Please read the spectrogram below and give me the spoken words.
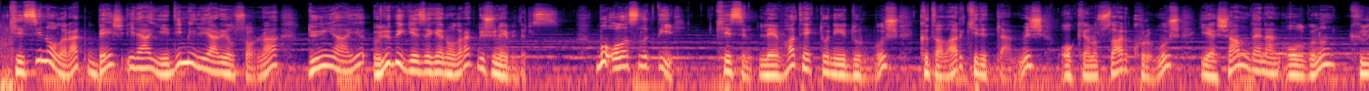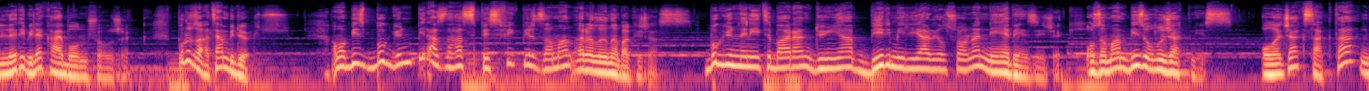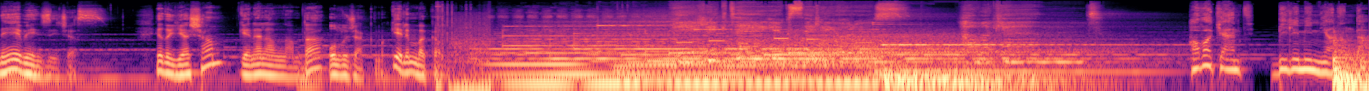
Kesin olarak 5 ila 7 milyar yıl sonra dünyayı ölü bir gezegen olarak düşünebiliriz. Bu olasılık değil. Kesin levha tektoniği durmuş, kıtalar kilitlenmiş, okyanuslar kurumuş, yaşam denen olgunun külleri bile kaybolmuş olacak. Bunu zaten biliyoruz. Ama biz bugün biraz daha spesifik bir zaman aralığına bakacağız. Bugünden itibaren dünya 1 milyar yıl sonra neye benzeyecek? O zaman biz olacak mıyız? Olacaksak da neye benzeyeceğiz? Ya da yaşam genel anlamda olacak mı? Gelin bakalım. Birlikte yükseliyoruz. Hava Kent. Hava Kent bilimin yanında.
